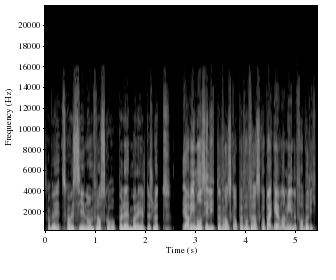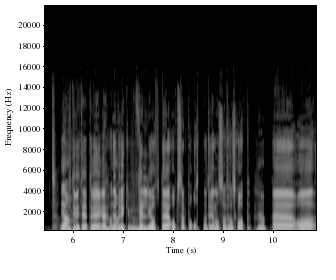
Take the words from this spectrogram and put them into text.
Skal, vi, skal vi si noe om froskehopp, eller? Bare helt til slutt? Ja, Vi må si litt om froskehoppet, for froskehopp er en av mine favorittaktiviteter å gjøre. Og det Ja. bruker vi veldig ofte oppstart på åttende trinn også, froskehopp. Ja. Eh, og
